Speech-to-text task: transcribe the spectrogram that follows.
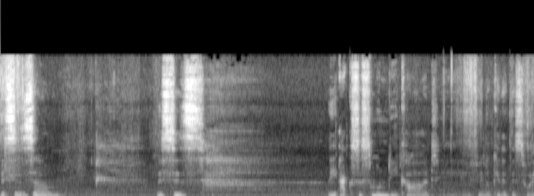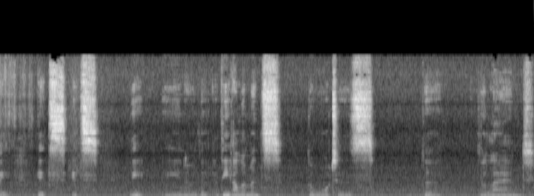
This is um, this is the Axis Mundi card. If you look at it this way, it's it's the you know the the elements, the waters, the the land,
